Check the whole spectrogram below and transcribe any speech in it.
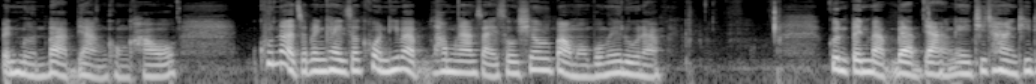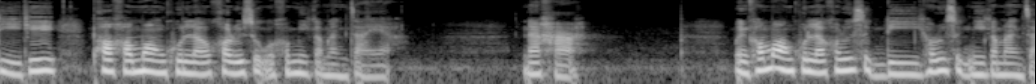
เป็นเหมือนแบบอย่างของเขา คุณอาจจะเป็นใครสักคนที่แบบทำงานสายโซเชียลหรือเปล่าหมอโบไม่รู้นะ คุณเป็นแบบแบบอย่างในทิศทางที่ดีที่พอเขามองคุณแล้วเขารู้สึกว่าเขามีกำลังใจอะนะคะ เหมือนเขามองคุณแล้วเขารู้สึกดี เขารู้สึกมีกำลังใจ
